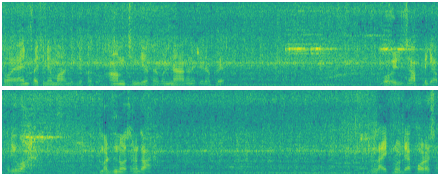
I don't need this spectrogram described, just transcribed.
તો એન પછી માંડી દેખાતું આમ છે દેખાય પણ નાગણે છે આપણે. ગોહિલ ઝાપડિયા પરિવાર. મઢનો શણગાર. લાઇટનું ડેકોરેશન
